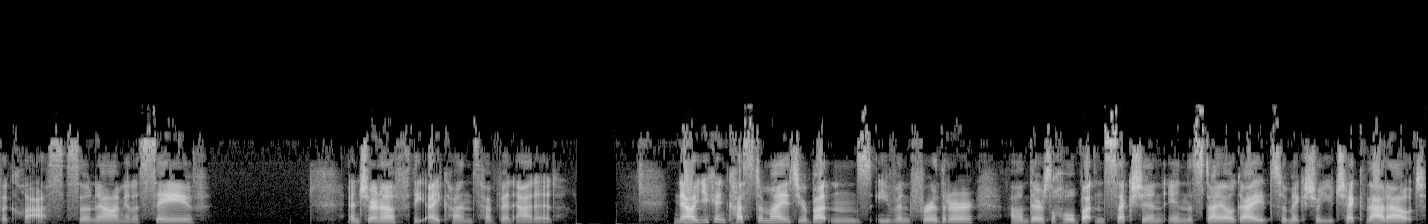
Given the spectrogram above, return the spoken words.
the class. So now I'm going to save and sure enough, the icons have been added. Now you can customize your buttons even further. Um, there's a whole button section in the style guide, so make sure you check that out.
